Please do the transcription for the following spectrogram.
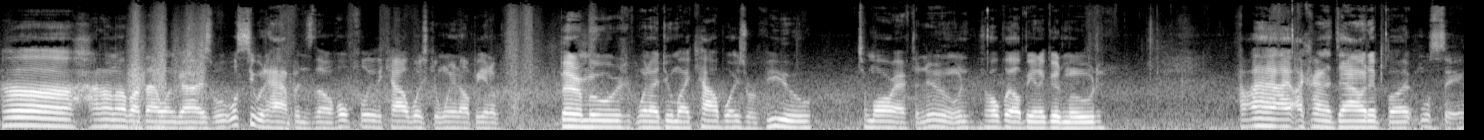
Uh, I don't know about that one, guys. We'll, we'll see what happens, though. Hopefully, the Cowboys can win. I'll be in a better mood when I do my Cowboys review tomorrow afternoon. Hopefully, I'll be in a good mood. I, I, kind of doubt it, but we'll see.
